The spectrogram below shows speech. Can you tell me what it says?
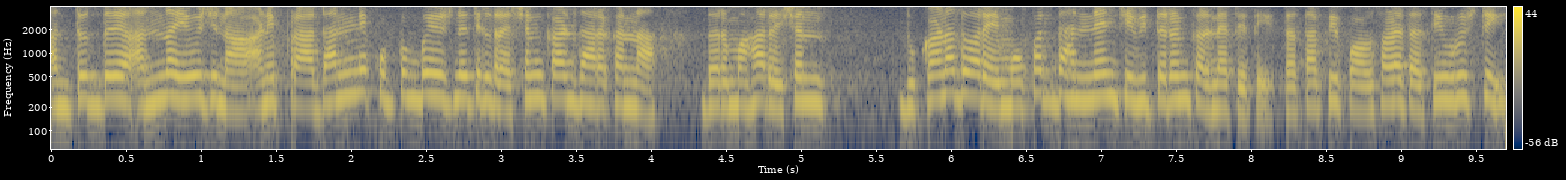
अंत्योदय अन्न योजना आणि प्राधान्य कुटुंब योजनेतील रेशन कार्ड धारकांना दरमहा रेशन दुकानाद्वारे मोफत धान्यांचे वितरण करण्यात येते. तथापि पावसाळ्यात अतिवृष्टी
